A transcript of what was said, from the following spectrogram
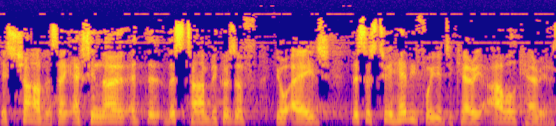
his child and saying, Actually, no, at the, this time, because of your age, this is too heavy for you to carry. I will carry it.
